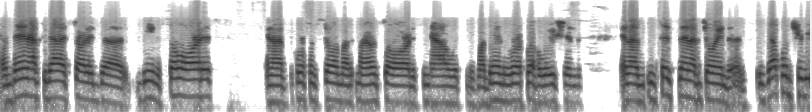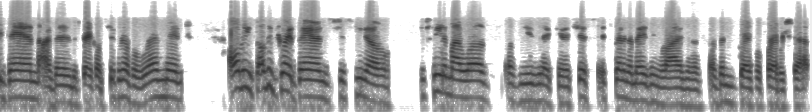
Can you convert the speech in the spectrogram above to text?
And then after that, I started uh, being a solo artist. And I, of course, I'm still my, my own solo artist now with, with my band, The Rock Revolution. And, I've, and since then, I've joined a Zeppelin tribute band. I've been in this band called Supernova Remnant. All these, all these great bands, just you know, just feeding my love of music, and it's just it's been an amazing ride, and I've, I've been grateful for every step.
